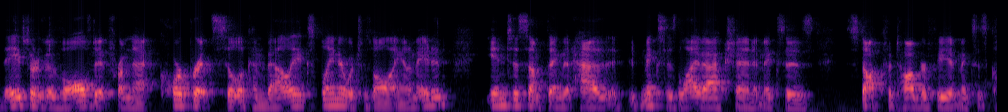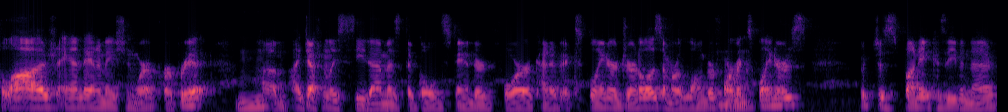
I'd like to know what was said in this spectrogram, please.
they've sort of evolved it from that corporate Silicon Valley explainer, which was all animated, into something that has it, it mixes live action, it mixes stock photography, it mixes collage and animation where appropriate. Mm-hmm. Um, I definitely see them as the gold standard for kind of explainer journalism or longer form mm-hmm. explainers, which is funny because even though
